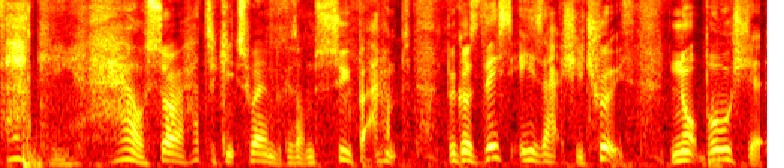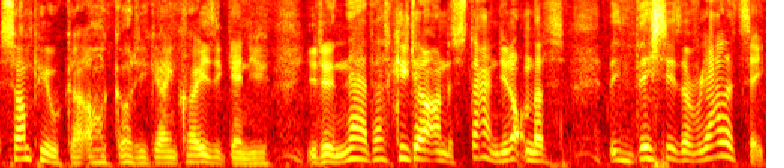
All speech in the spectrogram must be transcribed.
fucking hell. Sorry, I had to keep swearing because I'm super amped because this is actually truth, not bullshit. Some people go, oh God, you're going crazy again. You, you're doing that. That's because you don't understand. You're not on the, this is a reality.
